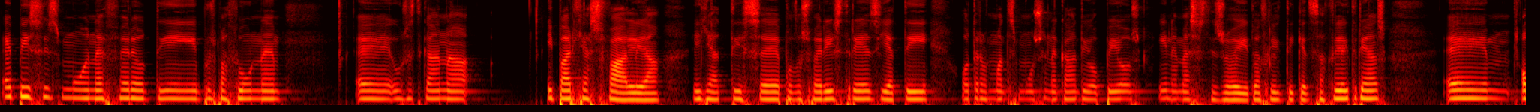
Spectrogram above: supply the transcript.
Επίσης μου ανέφερε ότι προσπαθούν ε, ουσιαστικά να υπάρχει ασφάλεια για τις ε, ποδοσφαιρίστριες, γιατί ο τραυματισμός είναι κάτι ο οποίος είναι μέσα στη ζωή του αθλητή και της αθλήτριας. Ε, ο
